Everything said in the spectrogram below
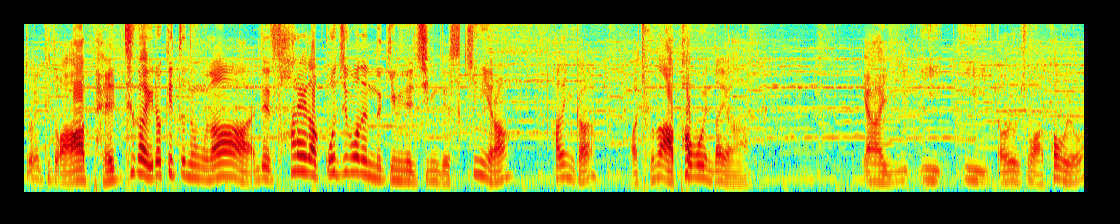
또 이렇게 또아 벨트가 이렇게 뜨는구나. 근데 살에다 꼬집어낸 느낌이네 지금 내 스킨이랑. 하니까 아 존나 아파 보인다 야 야 이 이 이 어우 좀 아파 보여.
